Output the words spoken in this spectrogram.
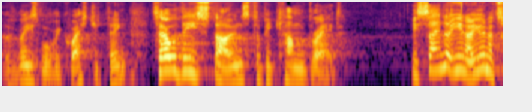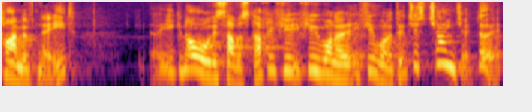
a reasonable request, you'd think, tell these stones to become bread. He's saying, Look, you know, you're in a time of need. Ignore all this other stuff. If you, if you want to do it, just change it, do it.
